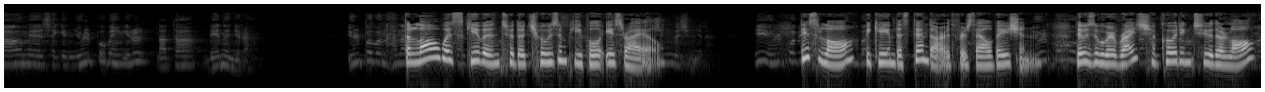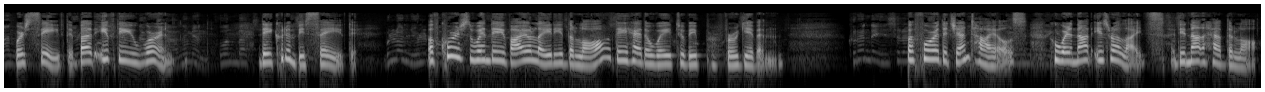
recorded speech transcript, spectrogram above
The law was given to the chosen people Israel. This law became the standard for salvation. Those who were righteous according to the law were saved, but if they weren't, they couldn't be saved. Of course, when they violated the law, they had a way to be forgiven. But for the Gentiles, who were not Israelites, did not have the law.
